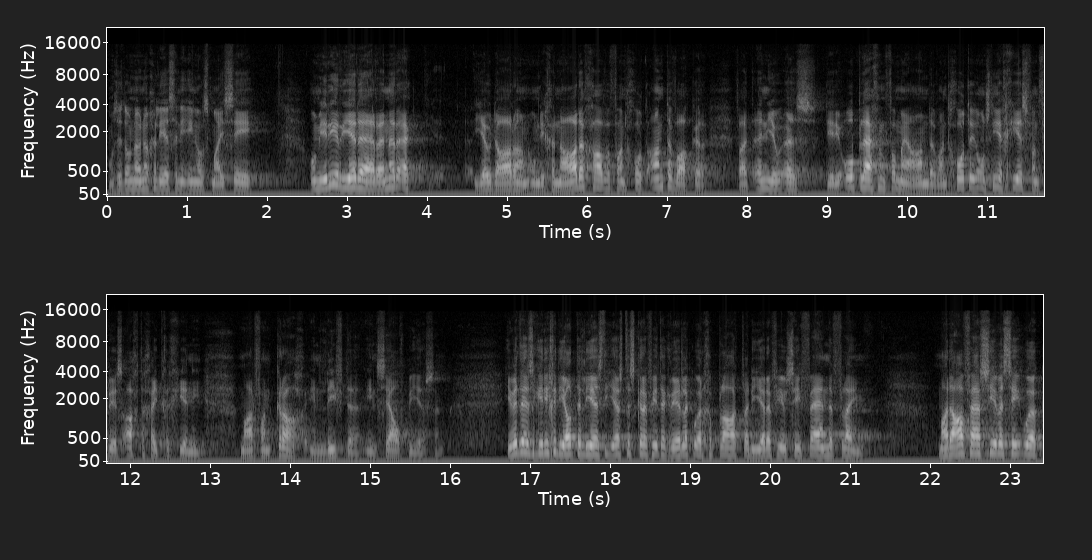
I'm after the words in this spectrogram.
Ons het hom nou nog gelees in die Engels, maar hy sê om hierdie rede herinner ek jou daaraan om die genadegawe van God aan te wakker wat in jou is deur die oplegging van my hande want God het ons nie 'n gees van vreesagtigheid gegee nie maar van krag en liefde en selfbeheersing. Jy weet as ek hierdie gedeelte lees, die eerste skrif het ek redelik oor geplaas wat die Here vir jou sê fan the flame. Maar daar vers 7 sê ook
